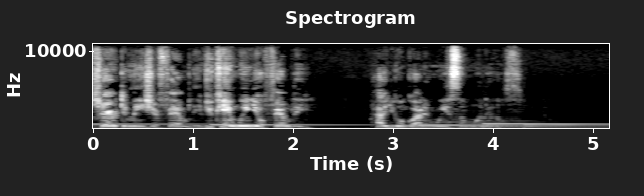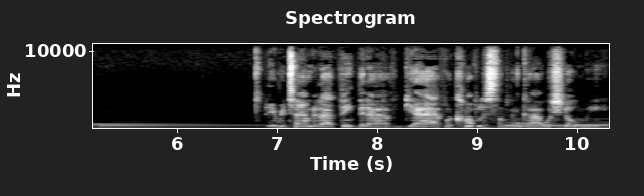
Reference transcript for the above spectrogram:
Charity means your family. If you can't win your family, how you gonna go out and win someone else? Every time that I think that I've I've accomplished something, God will show me.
